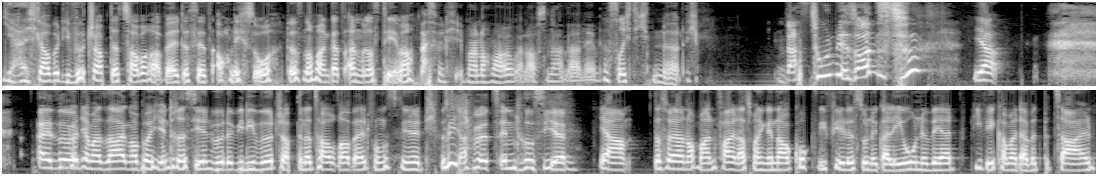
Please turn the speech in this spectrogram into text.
Ja, ich glaube, die Wirtschaft der Zaubererwelt ist jetzt auch nicht so. Das ist nochmal ein ganz anderes Thema. Das will ich immer nochmal irgendwann auseinandernehmen. Das ist richtig nerdig. Was tun wir sonst? Ja. Also, Könnt ihr mal sagen, ob euch interessieren würde, wie die Wirtschaft in der Zaubererwelt funktioniert. Ich mich würd's interessieren. Ja, das wäre ja nochmal ein Fall, dass man genau guckt, wie viel ist so eine Galeone wert, wie viel kann man damit bezahlen.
